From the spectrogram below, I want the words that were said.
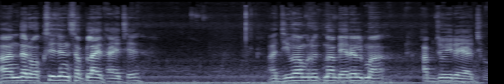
આ અંદર ઓક્સિજન સપ્લાય થાય છે. આ જીવામૃતના બેરલમાં આપ જોઈ રહ્યા છો.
